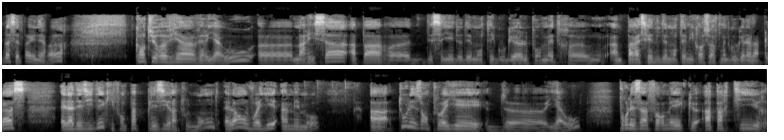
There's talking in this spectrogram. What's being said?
là, c'est pas une erreur. Quand tu reviens vers Yahoo, euh, Marissa, à part euh, d'essayer de démonter Google pour mettre, euh, à part essayer de démonter Microsoft, mettre Google à la place, elle a des idées qui font pas plaisir à tout le monde. Elle a envoyé un mémo à tous les employés de Yahoo pour les informer que à partir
